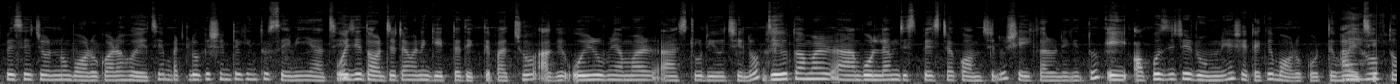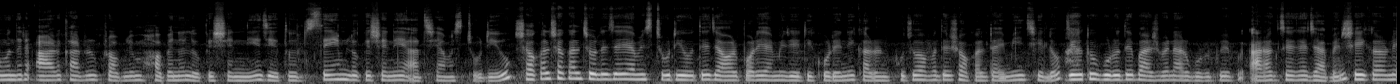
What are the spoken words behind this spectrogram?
স্পেসের জন্য বড় করা হয়েছে বাট লোকেশনটা কিন্তু সেমই আছে। ওই যে দরজাটা মানে গেটটা দেখতে পাচ্ছ আগে ওই রুমে আমার স্টুডিও ছিল। যেহেতু আমার বললাম যে স্পেসটা কম ছিল সেই কারণে কিন্তু এই অপোজিটের রুম নিয়ে সেটাকে বড় করতে হয়েছে। তোমাদের আর কারোর প্রবলেম হবে না লোকেশন নিয়ে যেহেতু সেম লোকেশনে আছে আমার স্টুডিও সকাল সকাল চলে যাই আমি স্টুডিওতে, যাওয়ার পরে আমি রেডি করে নিই, কারণ পুজো আমাদের সকাল টাইমেই ছিল। যেহেতু গুরুদেব আসবেন আর গুরুদেব আর এক জায়গায় যাবেন, সেই কারণে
